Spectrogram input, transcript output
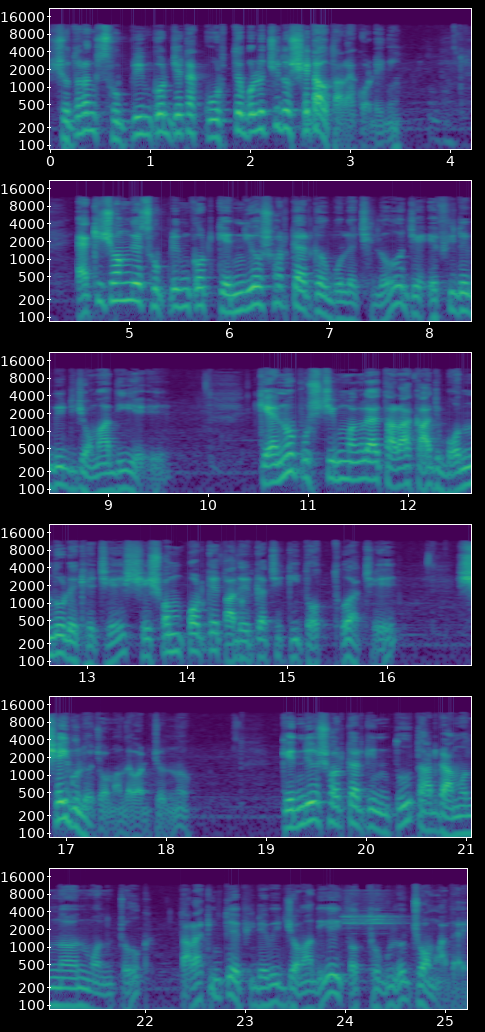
সুতরাং সুপ্রিম কোর্ট যেটা করতে বলেছিল সেটাও তারা করেনি। একই সঙ্গে সুপ্রিম কোর্ট কেন্দ্রীয় সরকারকেও বলেছিল যে এফিডেভিট জমা দিয়ে কেন পশ্চিমবাংলায় তারা কাজ বন্ধ রেখেছে, সে সম্পর্কে তাদের কাছে কি তথ্য আছে, সেইগুলো জমা দেওয়ার জন্য। কেন্দ্রীয় সরকার কিন্তু তার গ্রামোন্নয়ন মন্ত্রক, তারা কিন্তু এফিডেভিট জমা দিয়ে এই তথ্যগুলো জমা দেয়।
